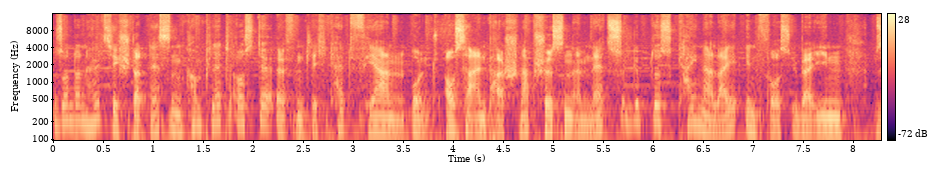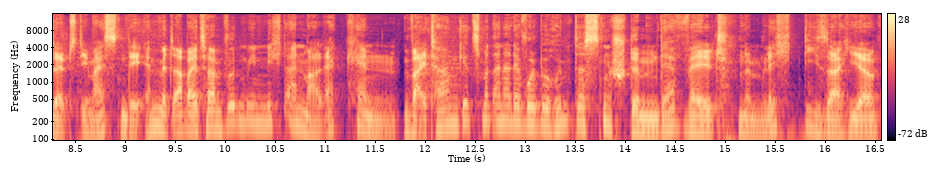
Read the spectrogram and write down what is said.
sondern hält sich stattdessen komplett aus der Öffentlichkeit fern. Und außer ein paar Schnappschüssen im Netz gibt es keinerlei Infos über ihn. Selbst die meisten DM-Mitarbeiter würden ihn nicht einmal erkennen. Weiter geht's mit einer der wohl berühmtesten Stimmen der Welt, nämlich dieser hier.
